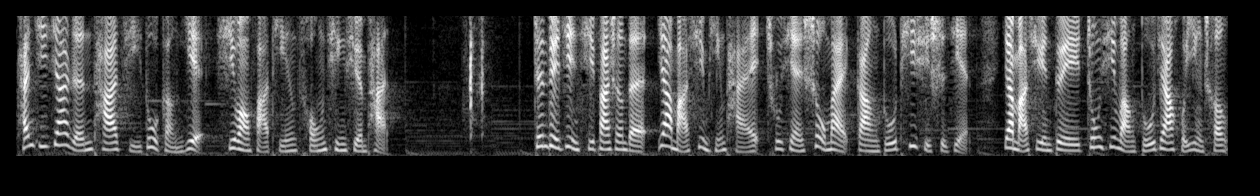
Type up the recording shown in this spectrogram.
谈及家人，他几度哽咽，希望法庭从轻宣判。针对近期发生的亚马逊平台出现售卖港独 T 恤事件，亚马逊对中新网独家回应称，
